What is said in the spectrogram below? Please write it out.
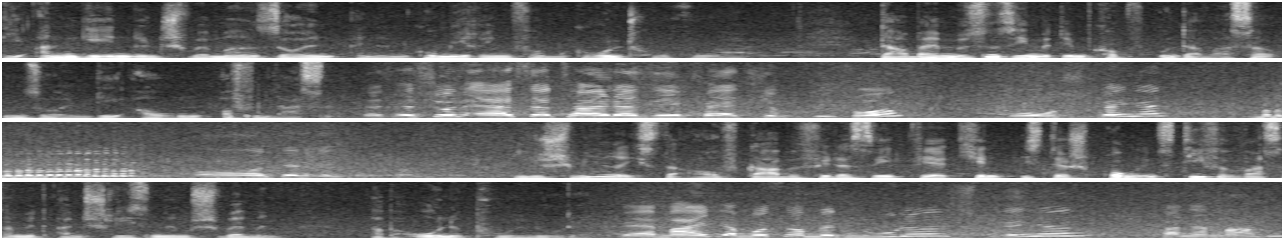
Die angehenden Schwimmer sollen einen Gummiring vom Grund hochholen. Dabei müssen sie mit dem Kopf unter Wasser und sollen die Augen offen lassen. Das ist schon erster Teil der Seepferdchenprüfung. Hochspringen und den Ring hochspringen. Die schwierigste Aufgabe für das Seepferdchen ist der Sprung ins tiefe Wasser mit anschließendem Schwimmen, aber ohne Poolnudel. Wer meint, er muss noch mit Nudeln springen, kann er machen.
